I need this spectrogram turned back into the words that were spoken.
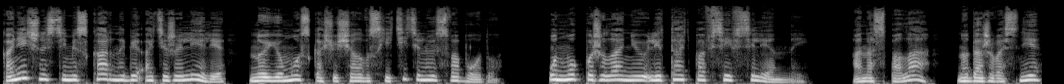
Конечности мисс Карнаби отяжелели, но ее мозг ощущал восхитительную свободу. Он мог по желанию летать по всей Вселенной. Она спала, но даже во сне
